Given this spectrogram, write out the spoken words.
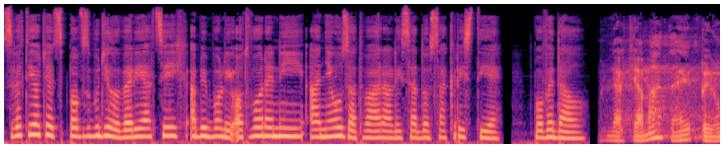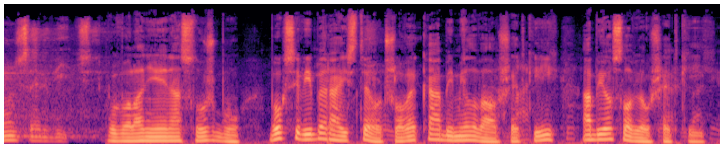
Svetý otec povzbudil veriacich, aby boli otvorení a neuzatvárali sa do sakristie. Povedal. Povolanie je na službu. Boh si vyberá istého človeka, aby miloval všetkých, aby oslovil všetkých.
